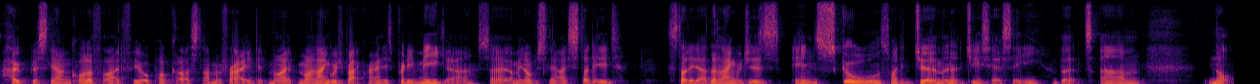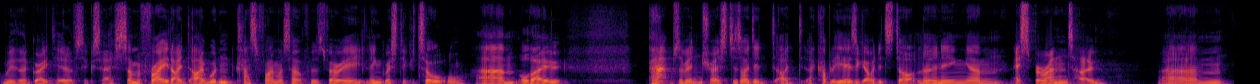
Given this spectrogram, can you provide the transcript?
hopelessly unqualified for your podcast. I'm afraid my my language background is pretty meager. So, I mean, obviously, I studied studied other languages in school. So, I did German at GCSE, but um, not with a great deal of success. I'm afraid I, I wouldn't classify myself as very linguistic at all. Um, although perhaps of interest is I did I, a couple of years ago I did start learning um, Esperanto um,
